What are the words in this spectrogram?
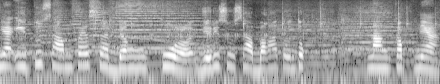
Lumpurnya itu sampai sedengkul, jadi susah banget untuk nangkepnya.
